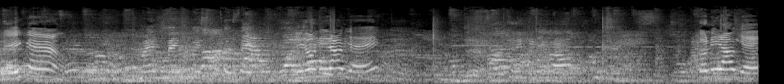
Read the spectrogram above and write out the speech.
để nha Thì con đi đâu vậy? Con đi đâu vậy?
